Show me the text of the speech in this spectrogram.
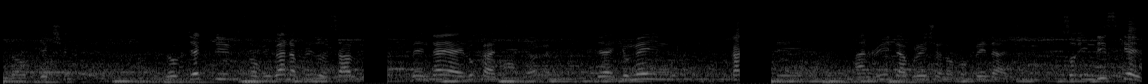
and objectives. Objectives of Uganda Prison Service, the entire look at the humane custody and reintegration of offenders. So in this case,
